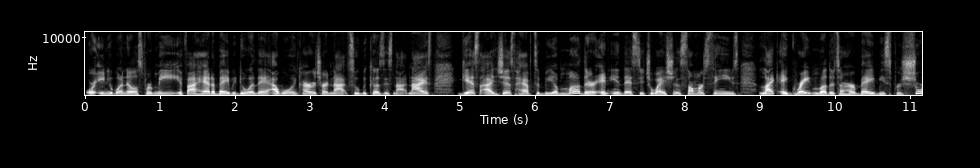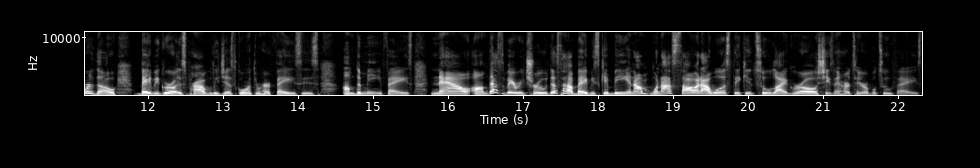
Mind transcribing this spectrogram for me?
or anyone else. For me, if I had a baby doing that, I will encourage her not to because it's not nice. Guess I just have to be a mother and in that situation. Summer seems like a great mother to her babies for sure, though. Baby girl is probably just going through her phases, um, the mean phase. Now, um, that's very true. That's how babies can be. And I'm when I saw it, I was thinking too, like, girl, she's in her terrible two phase.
